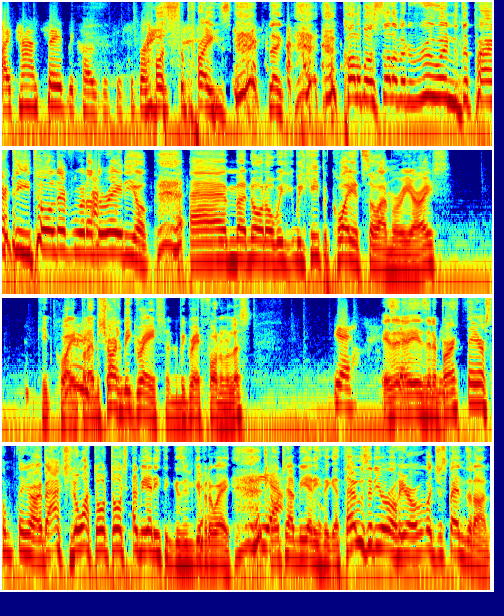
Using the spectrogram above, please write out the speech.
I can't say because it's a surprise. What a surprise. like, Colm O'Sullivan ruined the party, he told everyone on the radio. Um, no, no, we, we keep it quiet, so Anne Marie, all right? Keep quiet, but I'm sure it'll be great. It'll be great fun, will it? Yes. Is it a, is it a birthday or something? Or actually, you know what? Don't don't tell me anything because you'll give it away. Don't tell me anything. A thousand euro here. What would you spend it on?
